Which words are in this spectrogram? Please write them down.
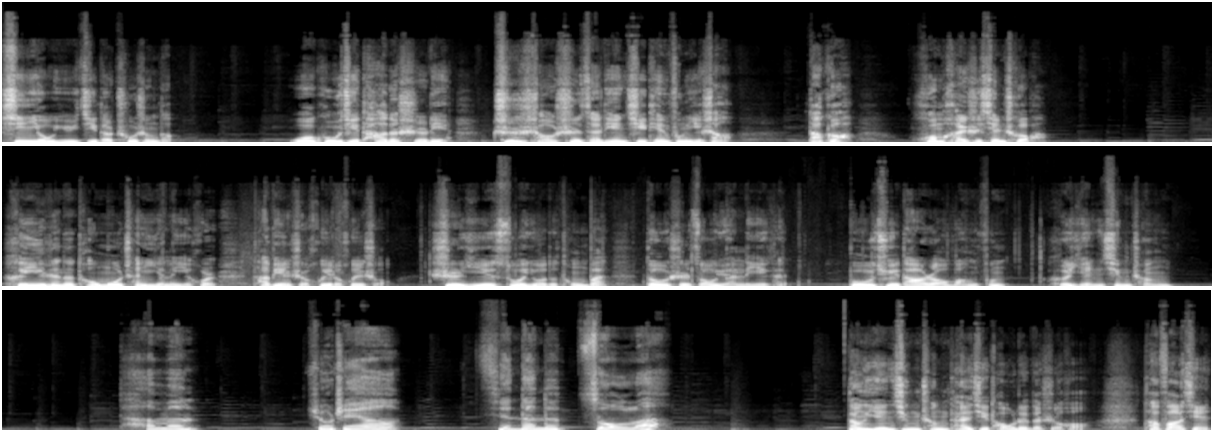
心有余悸的出声道：“我估计他的实力至少是在炼气巅峰以上。大哥，我们还是先撤吧。”黑衣人的头目沉吟了一会儿，他便是挥了挥手，示意所有的同伴都是走远离开，不去打扰王峰和燕青城。他们就这样简单的走了。当燕青城抬起头来的时候，他发现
